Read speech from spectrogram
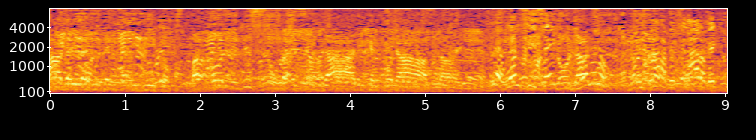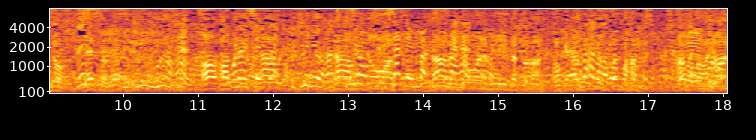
هذا الذي بين أيديكم but only this surah is saying ذلك الكتاب لا. Yeah, once he says, no, that- no, no, in Arabic, in Arabic, No, this listen, listen. between your hands. Oh, okay. When I say Now- that, between your hands, Now it's don't exactly in my, to, now my we don't want to believe the Quran. Okay, I'll give you from Muhammad. Are?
